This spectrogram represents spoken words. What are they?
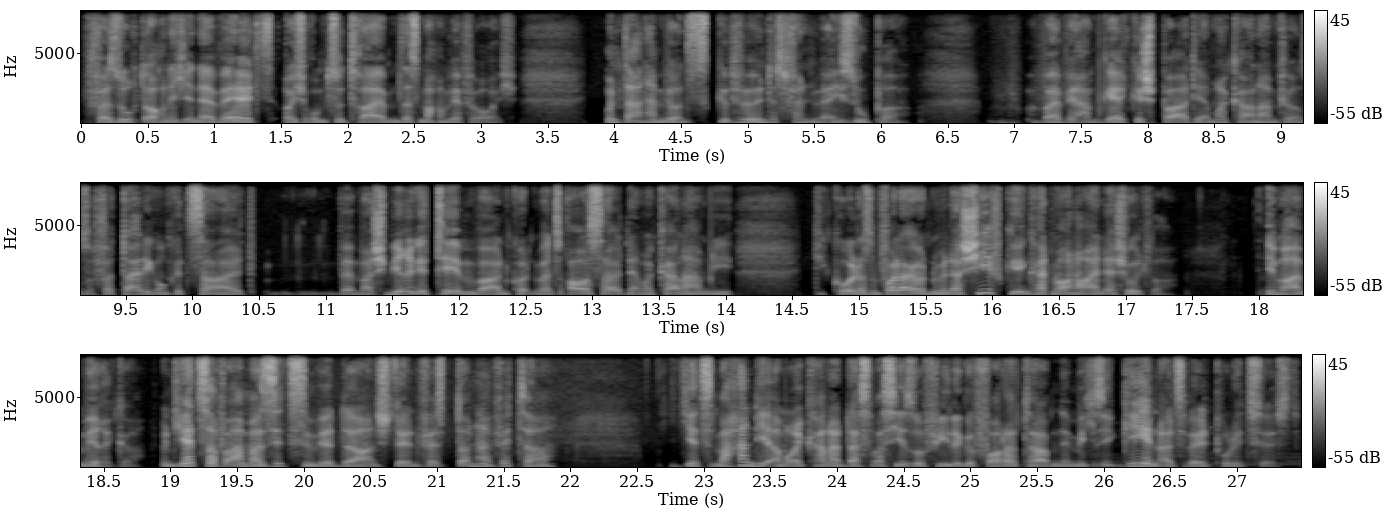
versucht auch nicht in der Welt euch rumzutreiben. Das machen wir für euch. Und dann haben wir uns gewöhnt. Das fanden wir eigentlich super. Weil wir haben Geld gespart, die Amerikaner haben für unsere Verteidigung gezahlt. Wenn mal schwierige Themen waren, konnten wir uns raushalten. Die Amerikaner haben die, die Kohlen aus dem Feuer geholt. Und wenn das schief ging, hatten wir auch noch einen, der schuld war. Immer Amerika. Und jetzt auf einmal sitzen wir da und stellen fest, Donnerwetter, jetzt machen die Amerikaner das, was hier so viele gefordert haben, nämlich sie gehen als Weltpolizist.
